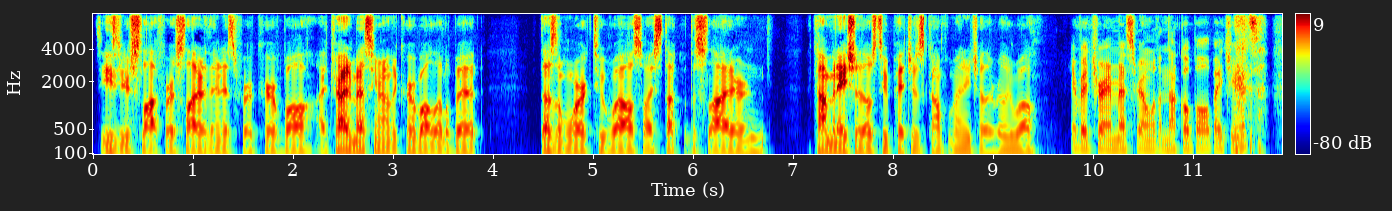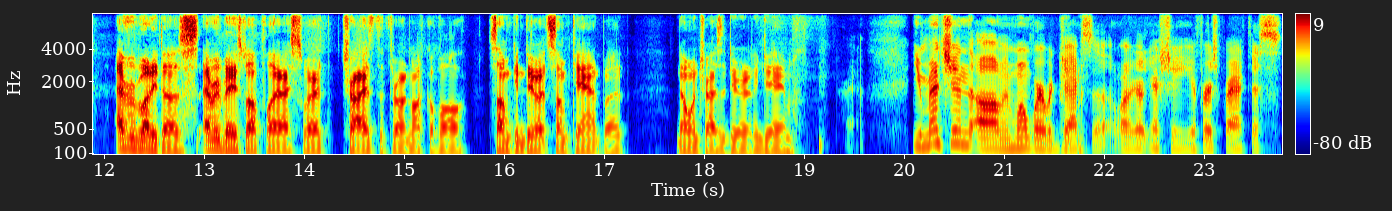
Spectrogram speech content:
It's easier slot for a slider than it is for a curveball. I tried messing around the curveball a little bit. Doesn't work too well, so I stuck with the slider and the combination of those two pitches complement each other really well. You ever try and mess around with a knuckleball by chance? Everybody does. Every baseball player, I swear, tries to throw a knuckleball. Some can do it, some can't, but no one tries to do it in a game. you mentioned um in one word with Jack's, uh, or actually your first practice,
